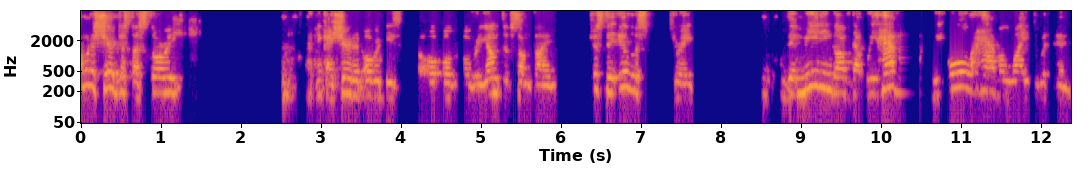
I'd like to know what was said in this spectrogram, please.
I want to share just a story. I think I shared it over these over, Yom Tov sometime, just to illustrate the meaning of that we have We all have a light within.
